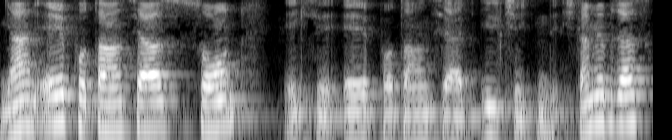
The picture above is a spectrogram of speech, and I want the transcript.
Yani E potansiyel son eksi E potansiyel ilk şeklinde işlem yapacağız.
